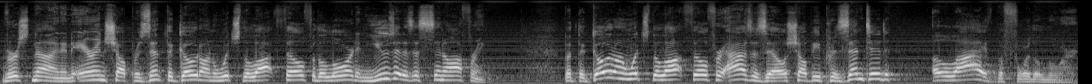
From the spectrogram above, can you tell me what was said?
Verse 9 And Aaron shall present the goat on which the lot fell for the Lord and use it as a sin offering. But the goat on which the lot fell for Azazel shall be presented alive before the Lord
